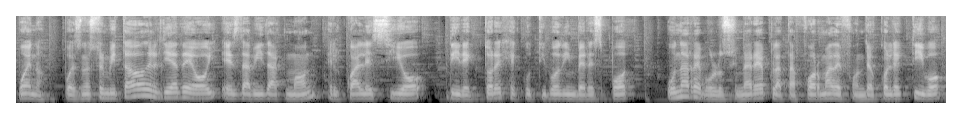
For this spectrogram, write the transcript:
Bueno, pues nuestro invitado del día de hoy es David Agmon, el cual es CEO, director ejecutivo de Inverspot, una revolucionaria plataforma de fondeo colectivo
